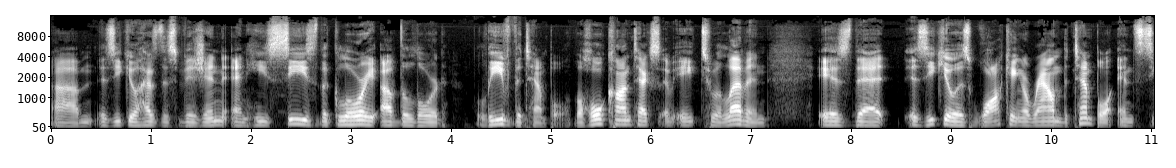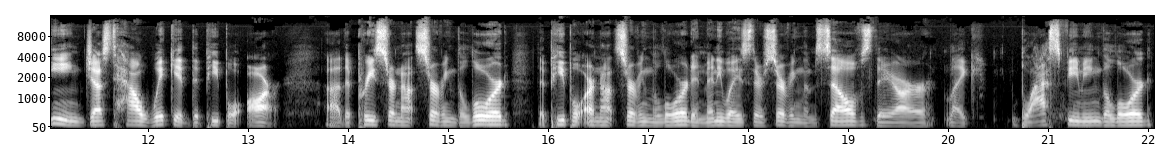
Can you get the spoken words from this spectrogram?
um, Ezekiel has this vision and he sees the glory of the Lord leave the temple. The whole context of 8 to 11 is that Ezekiel is walking around the temple and seeing just how wicked the people are. Uh, the priests are not serving the Lord. The people are not serving the Lord. In many ways, they're serving themselves. They are like blaspheming the Lord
